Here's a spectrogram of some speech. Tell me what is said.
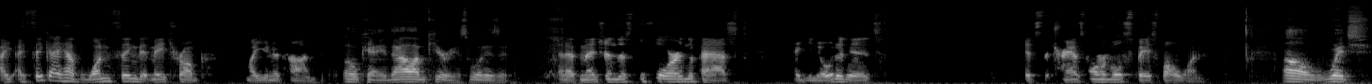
I, I think I have one thing that may trump my Unicron. Okay, now I'm curious. What is it? And I've mentioned this before in the past, and you know what it is. It's the transformable Spaceball one. Oh, which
